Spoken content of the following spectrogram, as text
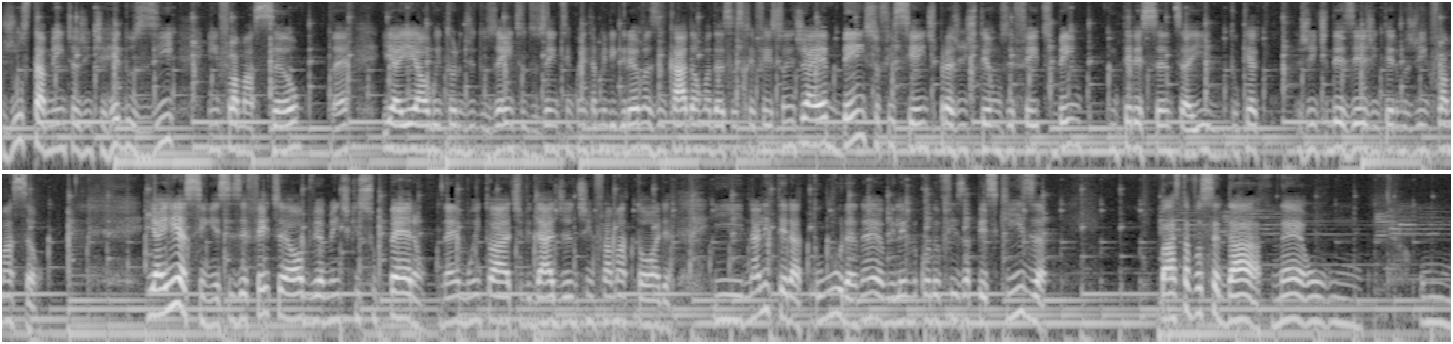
justamente a gente reduzir inflamação, né? E aí algo em torno de 200, 250 miligramas em cada uma dessas refeições já é bem suficiente para a gente ter uns efeitos bem interessantes aí do que a gente deseja em termos de inflamação. E aí, assim, esses efeitos é obviamente que superam né, muito a atividade anti-inflamatória. E na literatura, né, eu me lembro quando eu fiz a pesquisa, basta você dar né, um, um,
